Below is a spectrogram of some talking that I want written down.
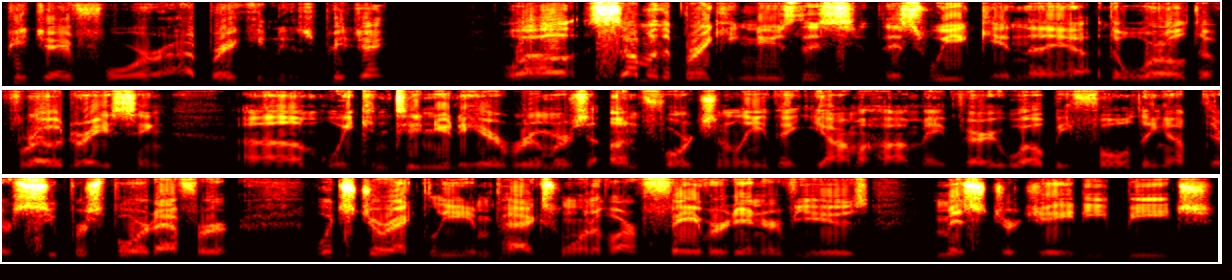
PJ for uh, breaking news. PJ, Well, some of the breaking news this this week in the the world of road racing. Um, we continue to hear rumors, unfortunately, that Yamaha may very well be folding up their super sport effort, which directly impacts one of our favorite interviews, Mr. JD Beach.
